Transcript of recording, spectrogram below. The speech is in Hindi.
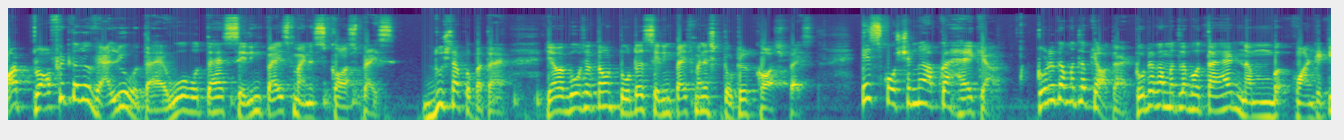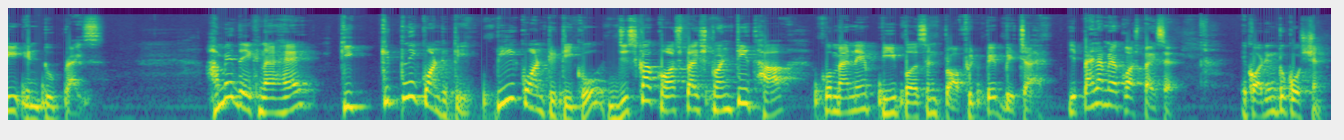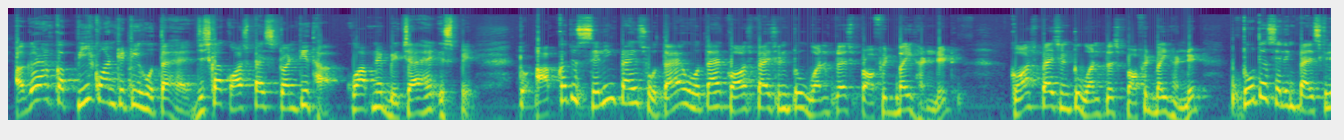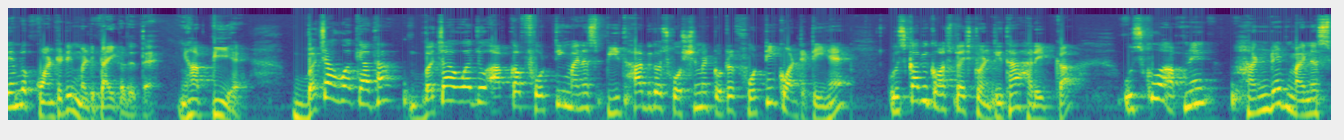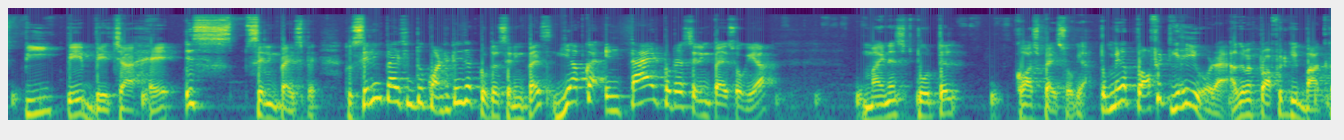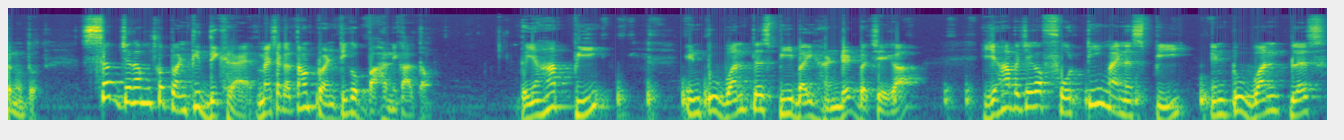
और प्रॉफिट का जो वैल्यू होता है, वो होता है selling price minus cost price दूसरा आपको पता है, या मैं बोल सकता हूँ total selling price minus total cost price इस क्वेश्चन में आपका है क्या? टोटल का मतलब क्या होता है? टोटल का मतलब होता है नंबर क्वांटिटी इनटू प्राइस हमें देखना है कि कितनी क्वांटिटी पी क्वांटिटी को, जिसका कॉस्ट प्राइस 20 था, को मैंने पी परसेंट प्रॉफिट पे बेचा है। ये पहला मेरा कॉस्ट प्राइस है। अकॉर्डिंग टू क्वेश्चन अगर आपका पी क्वांटिटी होता है, जिसका कॉस्ट प्राइस 20 था, को आपने बेचा है इस पे तो आपका जो सेलिंग प्राइस होता है, वो होता है cost price into one plus profit by hundred cost price into one plus profit by hundred total selling price के लिए हम लोग क्वांटिटी मल्टीप्लाई कर देते हैं। यहाँ पी है। बचा हुआ क्या था? बचा हुआ जो आपका 40 माइनस पी था बिकॉज़ क्वेश्चन में टोटल 40 क्वांटिटी है, उसका भी कॉस्ट प्राइस 20 था हर एक का। उसको आपने 100 माइनस पी पे बेचा है इस सेलिंग प्राइस पे। तो selling price into quantity is total selling price ये आपका इंटायर टोटल सेलिंग प्राइस हो गया माइनस टोटल कॉस्ट प्राइस हो गया। तो मेरा प्रॉफिट यही हो रहा है। अगर मैं प्रॉफिट की बात करूँ तो। सब जगह मुझको 20 दिख रहा है। मैं ऐसा करता हूँ 20 को बाहर निकालता हूँ। तो यहाँ P into one plus p by hundred बचेगा। यहाँ बचेगा 40 minus p into one plus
